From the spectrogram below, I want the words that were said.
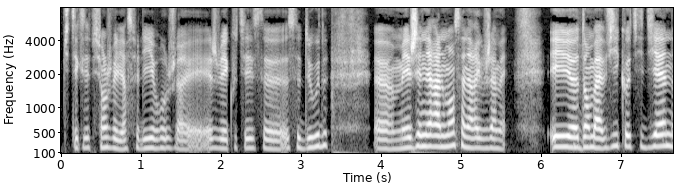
petite exception, je vais lire ce livre ou je vais, je vais écouter ce, dude. Euh, mais généralement, ça n'arrive jamais. Et euh, dans ma vie quotidienne,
